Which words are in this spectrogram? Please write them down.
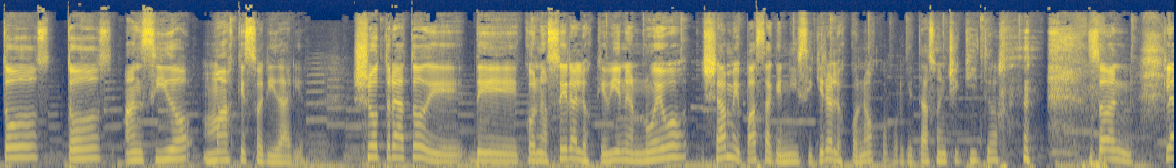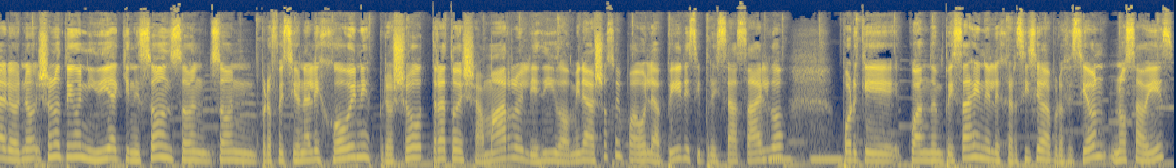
todos, todos han sido más que solidarios. Yo trato de, conocer a los que vienen nuevos. Ya me pasa que ni siquiera los conozco porque está, son chiquitos. son, claro, no, yo no tengo ni idea quiénes son. son. Profesionales jóvenes, pero yo trato de llamarlo y les digo, mira, yo soy Paola Pérez y precisás algo. Porque cuando empezás en el ejercicio de la profesión, no sabés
